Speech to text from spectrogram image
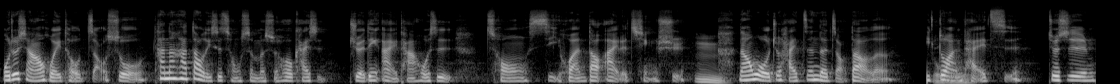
我就想要回头找说他，那他到底是从什么时候开始决定爱他，或是从喜欢到爱的情绪？嗯，然后我就还真的找到了一段台词，哦、就是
